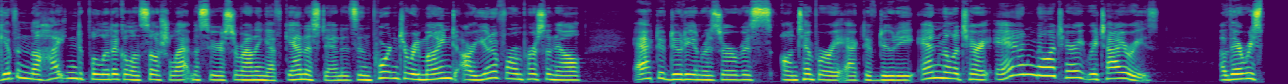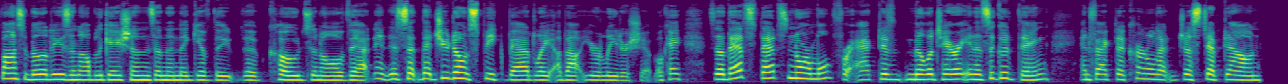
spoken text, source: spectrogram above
Given the heightened political and social atmosphere surrounding Afghanistan, it's important to remind our uniformed personnel, active duty and reservists on temporary active duty, and military and military retirees of their responsibilities and obligations, and then they give the, the codes and all of that. And it's that you don't speak badly about your leadership. Okay, so that's that's normal for active military, and it's a good thing. In fact, the colonel that just stepped down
